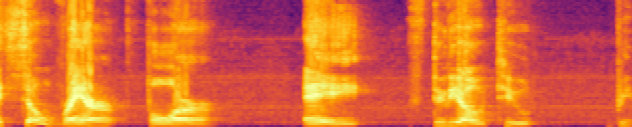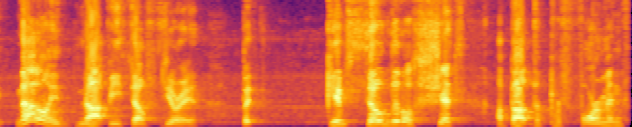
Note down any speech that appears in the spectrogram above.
it's so rare for a studio to be not only not be self-serious, but give so little shit about the performance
